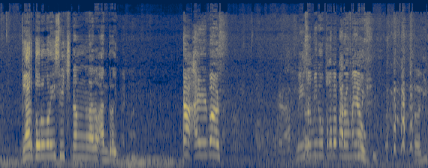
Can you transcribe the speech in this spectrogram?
Nga, turo mo rin switch ng ano, Android. Ah, Ay, boss. May isang minuto ka pa para umayaw. Solid.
